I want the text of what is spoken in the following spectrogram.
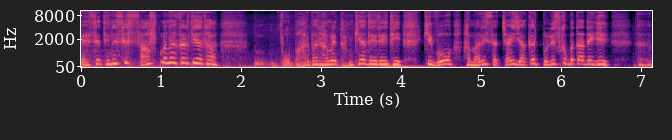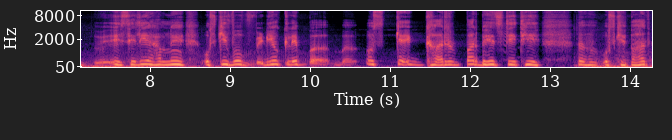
पैसे देने से साफ़ मना कर दिया था। वो बार बार हमें धमकियाँ दे रही थी कि वो हमारी सच्चाई जाकर पुलिस को बता देगी। इसीलिए हमने उसकी वो वीडियो क्लिप, उसके घर पर भेज दी थी। उसके बाद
